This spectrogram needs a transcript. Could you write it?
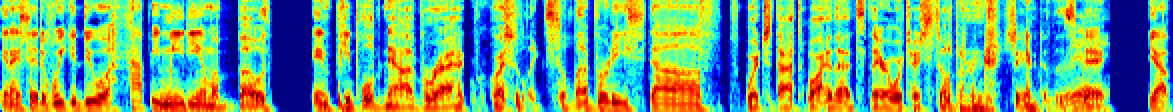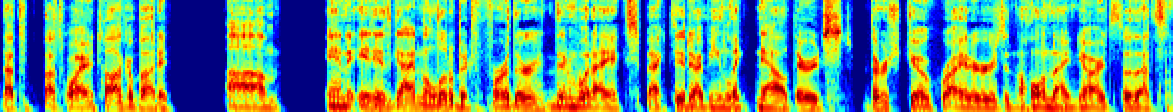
And I said, if we could do a happy medium of both, and people have now have re- requested like celebrity stuff, which that's why that's there, which I still don't understand to this Really? day. Yeah, that's that's why I talk about it. Um, and it has gotten a little bit further than what I expected. I mean, like now there's there's joke writers and the whole nine yards. So that's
